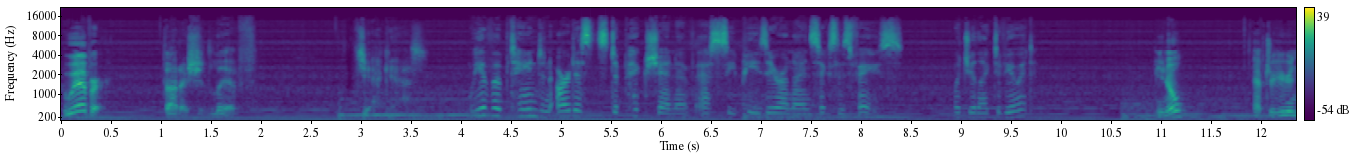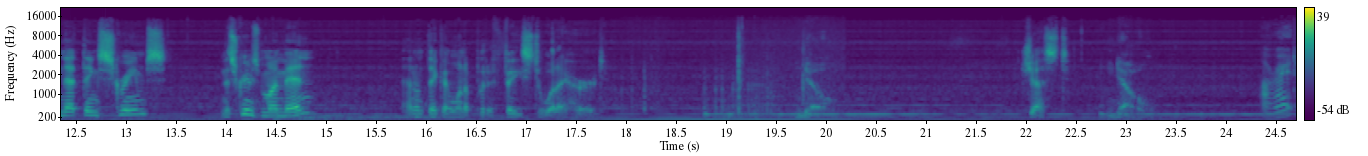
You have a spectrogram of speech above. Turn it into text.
whoever thought I should live. Jackass. We have obtained an artist's depiction of SCP 096's face. Would you like to view it? You know, after hearing that thing screams, and the screams of my men, I don't think I want to put a face to what I heard. No. Just no. All right.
